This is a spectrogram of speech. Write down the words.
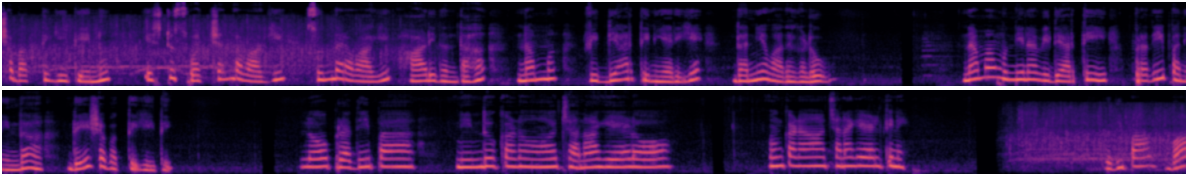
ದೇಶಭಕ್ತಿ ಗೀತೆಯನ್ನು ಎಷ್ಟು ಸ್ವಚ್ಛಂದವಾಗಿ ಸುಂದರವಾಗಿ ಹಾಡಿದಂತಹ ನಮ್ಮ ವಿದ್ಯಾರ್ಥಿನಿಯರಿಗೆ ಧನ್ಯವಾದಗಳು. ನಮ್ಮ ಮುಂದಿನ ವಿದ್ಯಾರ್ಥಿ ಪ್ರದೀಪನಿಂದ ದೇಶಭಕ್ತಿ ಗೀತೆ. ಲೋ ಪ್ರದೀಪ ನಿಂದು ಕಣೋ ಚೆನ್ನಾಗಿ ಹೇಳೋ. ಹ್ಞೂ ಕಣ ಚೆನ್ನಾಗಿ ಹೇಳ್ತೀನಿ. ಪ್ರದೀಪ ಬಾ.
